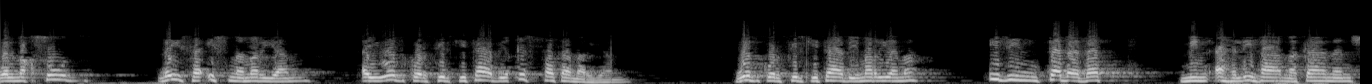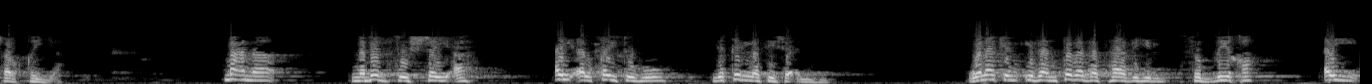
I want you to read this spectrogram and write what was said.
والمقصود ليس اسم مريم أي واذكر في الكتاب قصة مريم. واذكر في الكتاب مريم إذ انتبذت من أهلها مكانا شرقيا معنى نبذت الشيء أي ألقيته لقلة شأنه. ولكن إذا انتبذت هذه الصديقة أي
